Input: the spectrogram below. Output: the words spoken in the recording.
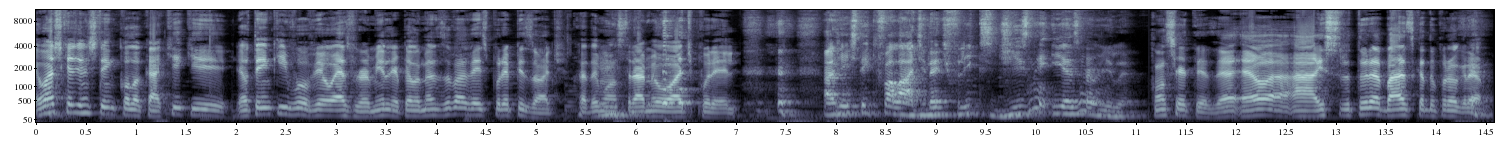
Eu acho que a gente tem que colocar aqui que eu tenho que envolver o Ezra Miller pelo menos uma vez por episódio, para demonstrar meu ódio por ele. A gente tem que falar de Netflix, Disney e Ezra Miller. Com certeza, é, é a estrutura básica do programa.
